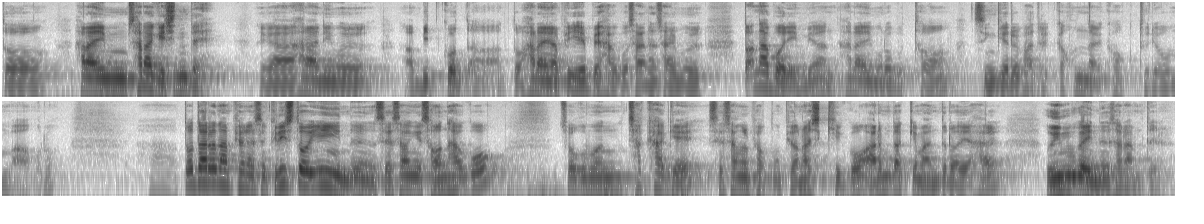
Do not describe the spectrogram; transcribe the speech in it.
또 하나님 살아 계신데 내가 하나님을 어, 믿고 어, 또 하나님 앞에 예배하고 사는 삶을 떠나버리면 하나님으로부터 징계를 받을까 혼날까 혹 두려운 마음으로 어, 또 다른 한편에서 그리스도인은 세상에 선하고 조금은 착하게 세상을 변화시키고 아름답게 만들어야 할 의무가 있는 사람들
